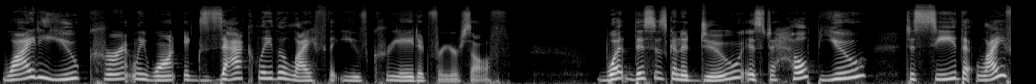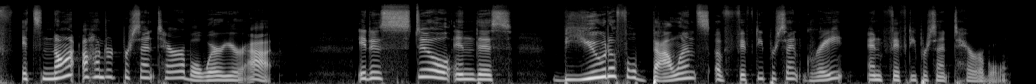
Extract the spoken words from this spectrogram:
Why do you currently want exactly the life that you've created for yourself? What this is going to do is to help you to see that life it's not 100% terrible where you're at. It is still in this beautiful balance of 50% great and 50% terrible.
